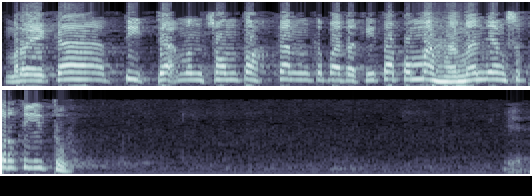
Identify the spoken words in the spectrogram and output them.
mereka tidak mencontohkan kepada kita pemahaman yang seperti itu. Ya.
